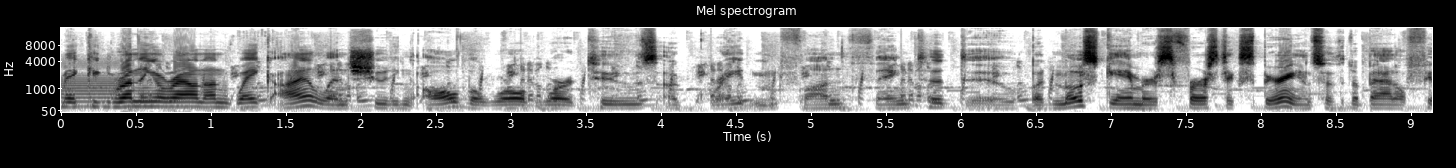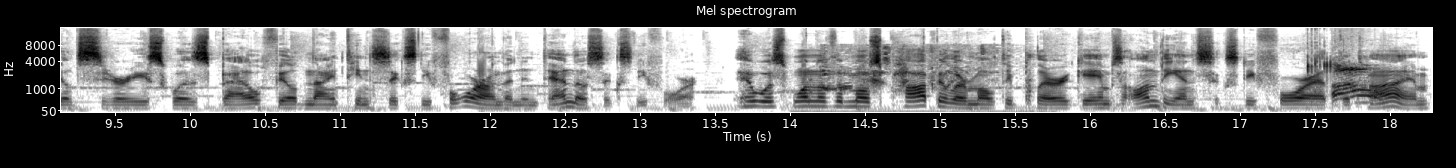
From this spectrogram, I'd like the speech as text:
making running around on Wake Island shooting all the World War II's a great and fun thing to do. But most gamers' first experience with the Battlefield series was Battlefield 1964 on the Nintendo 64. It was one of the most popular multiplayer games on the N64 at the oh! time,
